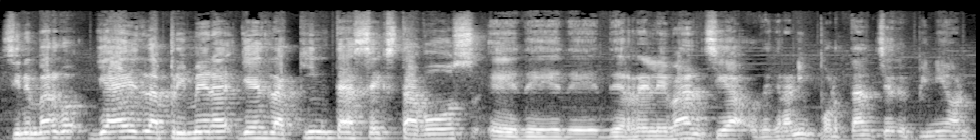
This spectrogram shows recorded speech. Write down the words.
Sin embargo, ya es la primera, ya es la quinta, sexta voz eh, de relevancia o de gran importancia de opinión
